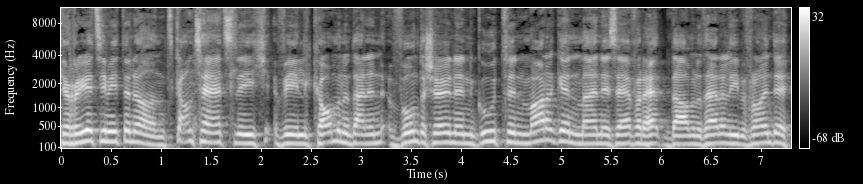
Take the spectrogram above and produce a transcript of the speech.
Grüezi miteinander, ganz herzlich willkommen und einen wunderschönen guten Morgen, meine sehr verehrten Damen und Herren, liebe Freunde.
